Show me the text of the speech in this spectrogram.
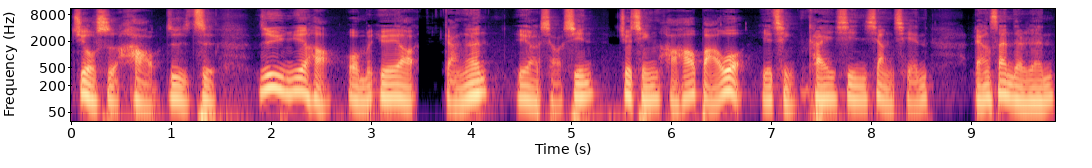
就是好日子，日运越好，我们越要感恩，越要小心，就请好好把握，也请开心向前。良善的人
